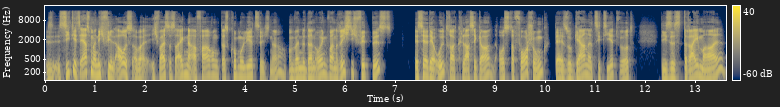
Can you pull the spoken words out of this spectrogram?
sieht jetzt erstmal nicht viel aus, aber ich weiß aus eigener Erfahrung, das kumuliert sich. Ne? Und wenn du dann irgendwann richtig fit bist, ist ja der Ultraklassiker aus der Forschung, der so gerne zitiert wird, dieses dreimal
